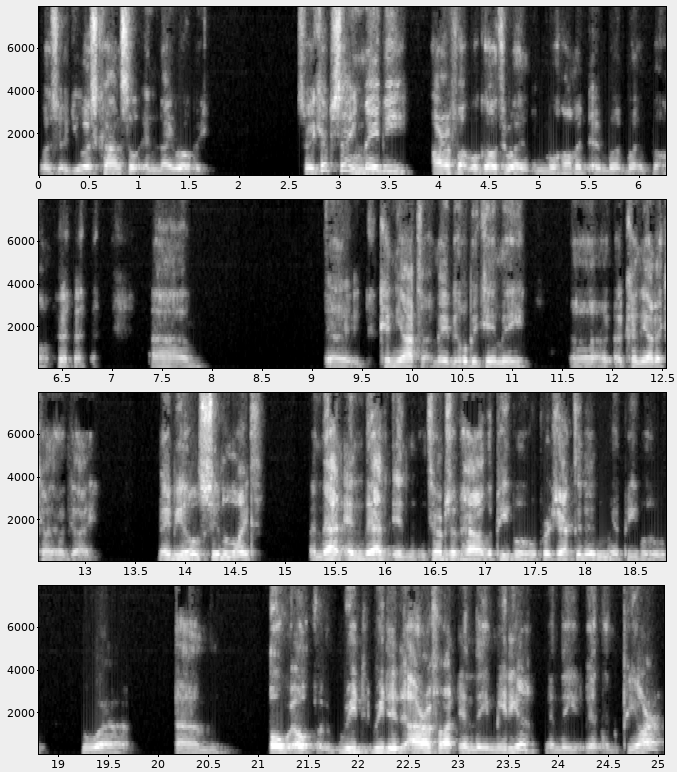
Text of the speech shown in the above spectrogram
was a U.S. consul in Nairobi. So he kept saying maybe Arafat will go through a Muhammad, uh, um, uh, Kenyatta. Maybe he'll become a uh, a Kenyatta kind of a guy. Maybe he'll see the light. And that, and that, in, in terms of how the people who projected him, the people who, who, uh, um, oh, oh, read, redid Arafat in the media, in the, in the PR.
